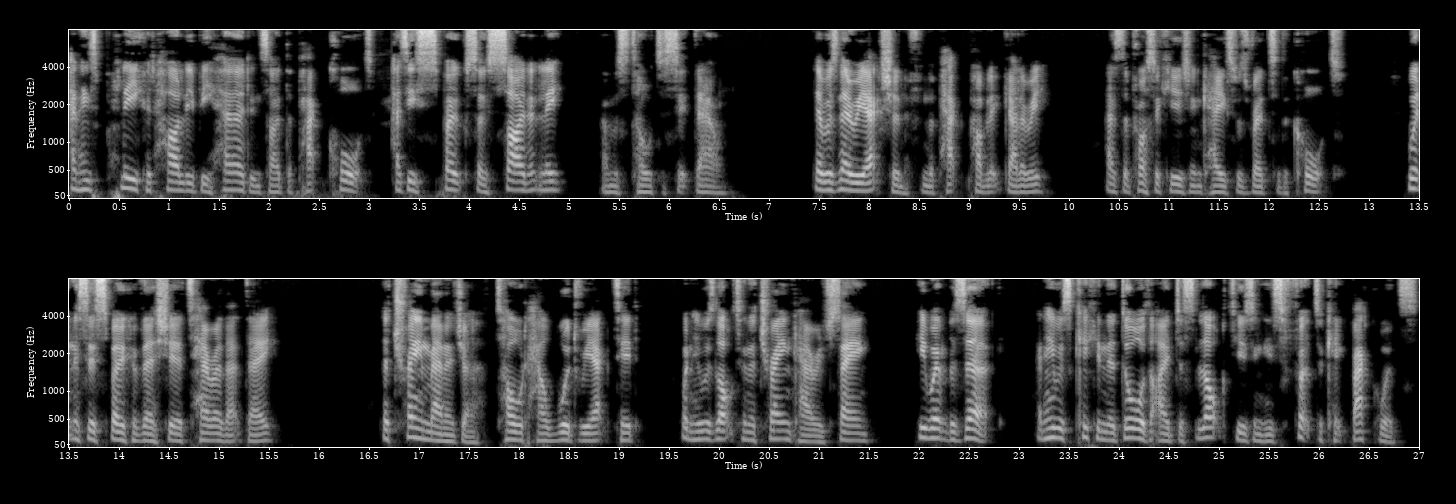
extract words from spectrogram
and his plea could hardly be heard inside the packed court as he spoke so silently and was told to sit down. There was no reaction from the packed public gallery as the prosecution case was read to the court. Witnesses spoke of their sheer terror that day. The train manager told how Wood reacted when he was locked in the train carriage, saying he went berserk and he was kicking the door that I had just locked using his foot to kick backwards.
